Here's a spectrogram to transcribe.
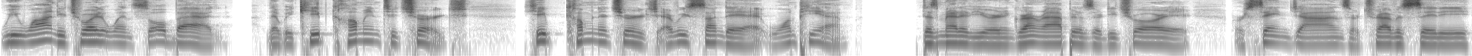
We want Detroit to win so bad that we keep coming to church, keep coming to church every Sunday at 1 p.m. Doesn't matter if you're in Grand Rapids or Detroit or, St. John's or Traverse City.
